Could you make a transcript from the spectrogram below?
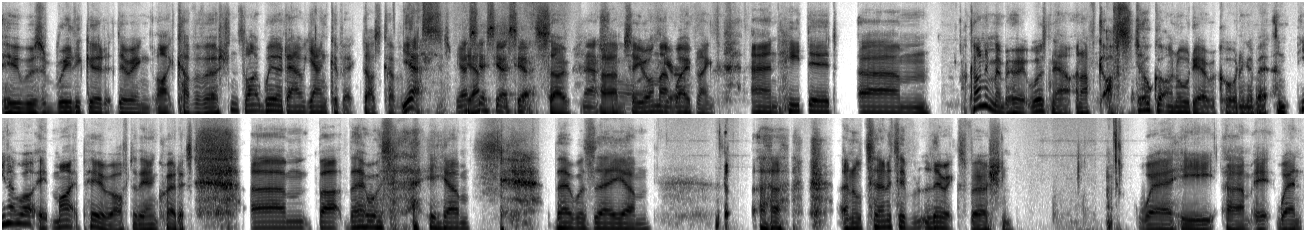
who was really good at doing like cover versions, like Weird Al Yankovic does cover. Yes, versions. yes, Yeah? yes, yes, yes. So, um, so you're on that hero. wavelength, and he did. Um, I can't remember who it was now, and I've I've still got an audio recording of it. And you know what? It might appear after the end credits, um, but there was a um, there was a um, uh, an alternative lyrics version where he um, it went.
